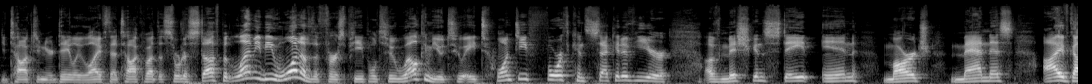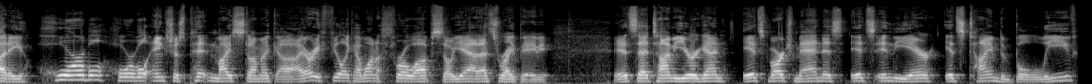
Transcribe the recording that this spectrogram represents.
you talk to in your daily life that talk about this sort of stuff, but let me be one of the first people to welcome you to a 24th consecutive year of Michigan State in March Madness. I've got a horrible, horrible, anxious pit in my stomach. Uh, I already feel like I want to throw up, so yeah, that's right, baby. It's that time of year again. It's March Madness. It's in the air. It's time to believe.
